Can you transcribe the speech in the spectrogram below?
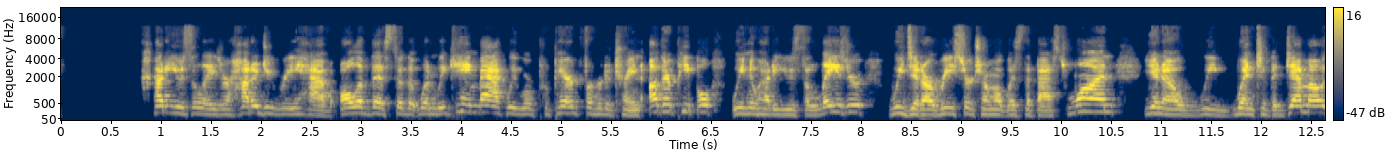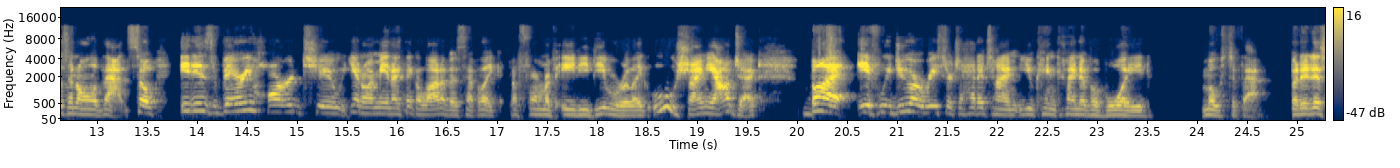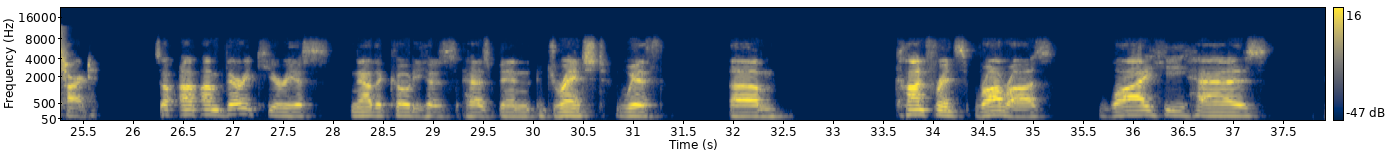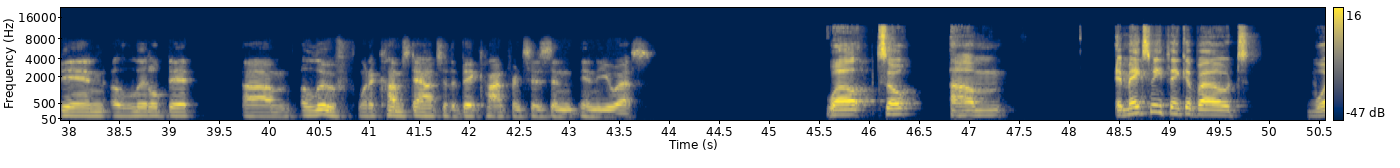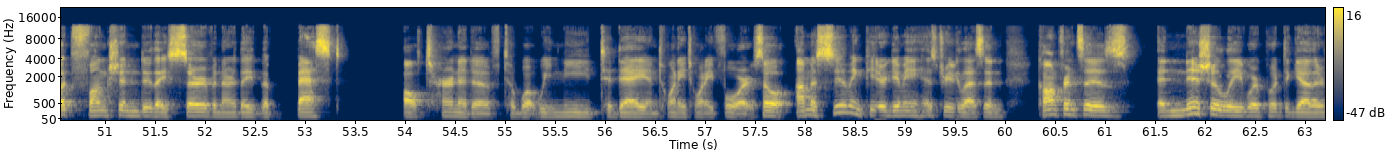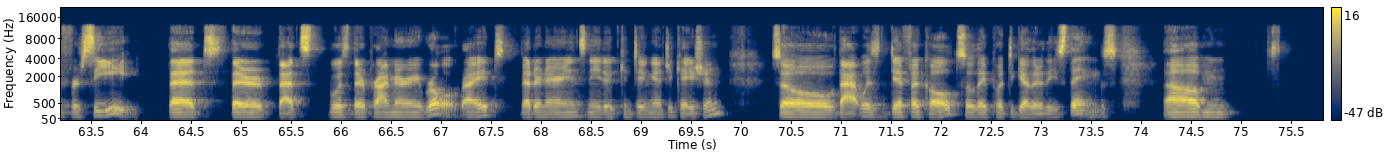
how to use the laser, how to do rehab, all of this, so that when we came back, we were prepared for her to train other people. We knew how to use the laser. We did our research on what was the best one. You know, we went to the demos and all of that. So it is very hard to, you know, I mean, I think a lot of us have like a form of ADD where we're like, ooh, shiny object. But if we do our research ahead of time, you can kind of avoid most of that. But it is hard. So I'm I'm very curious now that Cody has has been drenched with um, conference rah-rahs, why he has been a little bit um, aloof when it comes down to the big conferences in in the U.S. Well, so um, it makes me think about what function do they serve and are they the best alternative to what we need today in 2024? So I'm assuming, Peter, give me a history lesson. Conferences initially were put together for CE. That their that's was their primary role, right? Veterinarians needed continuing education. So that was difficult. So they put together these things. Um,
